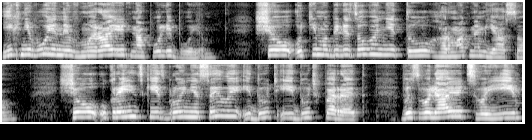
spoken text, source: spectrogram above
їхні воїни вмирають на полі бою що оті мобілізовані то гарматне м'ясо, що українські збройні сили йдуть і йдуть вперед, визволяють свої,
